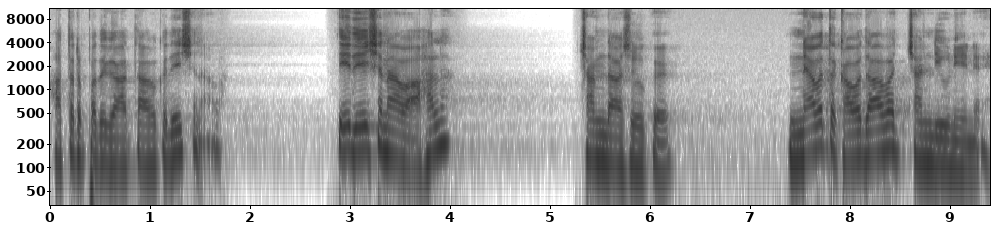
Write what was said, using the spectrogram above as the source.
හතර පද ගාථාවක දේශනාව. ඒ දේශනාව අහල චණ්ඩාශෝක නැවත කවදාවත් චණ්ඩියුණේ නෑ.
